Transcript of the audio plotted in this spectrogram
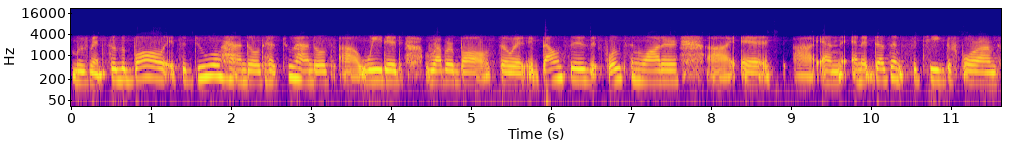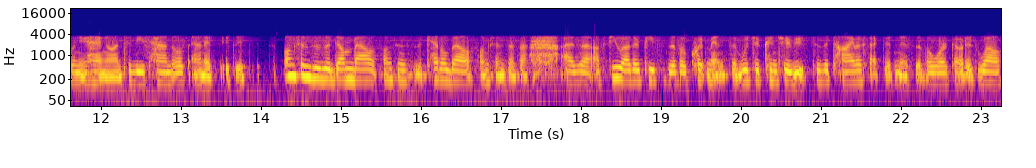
movements. So the ball, it's a dual handled, has two handles, uh, weighted rubber balls. So it, it bounces, it floats in water, uh, it uh, and and it doesn't fatigue the forearms when you hang on to these handles, and it's, it's it functions as a dumbbell, it functions as a kettlebell, it functions as a as a, a few other pieces of equipment, which it contributes to the time effectiveness of a workout as well.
